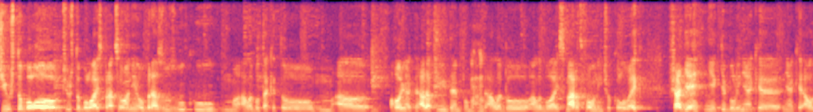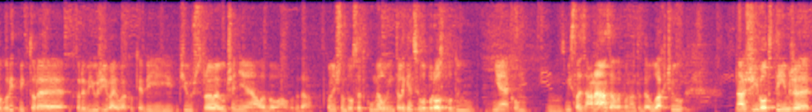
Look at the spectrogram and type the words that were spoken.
či, už to bolo, či už to bolo aj spracovanie obrazu, zvuku, alebo takéto, hovorím aj ten adaptívny tempomat, uh-huh. alebo, alebo aj smartfóny, čokoľvek. všade niekde boli nejaké, nejaké algoritmy, ktoré, ktoré využívajú ako keby či už strojové učenie alebo, alebo teda v konečnom dôsledku umelú inteligenciu, lebo rozhodujú v nejakom mm, zmysle za nás, alebo nám teda uľahčujú náš život tým, že,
